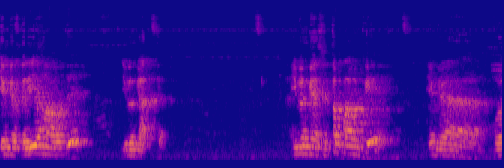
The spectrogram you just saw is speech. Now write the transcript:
எங்கள் பெரியம்மா வந்து இவங்க அத்தை. இவங்க சித்தப்பாவுக்கு எங்கள் பெரிய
